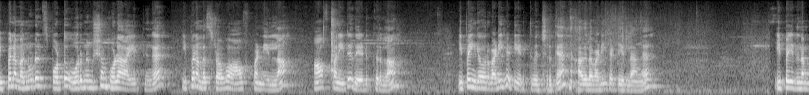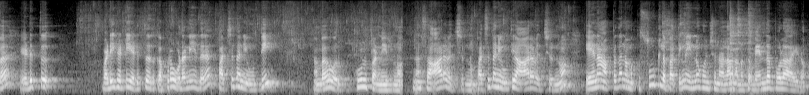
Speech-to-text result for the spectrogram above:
இப்போ நம்ம நூடுல்ஸ் போட்டு ஒரு நிமிஷம் போல் ஆயிருக்குங்க. இப்போ நம்ம ஸ்டவ்வை ஆஃப் பண்ணிடலாம். ஆஃப் பண்ணிவிட்டு இதை எடுத்துடலாம். இப்போ இங்கே ஒரு வடிகட்டி எடுத்து வச்சுருக்கேன். அதில் வடிகட்டிடலாங்க. இப்போ இது நம்ம எடுத்து வடிகட்டி எடுத்ததுக்கப்புறம் உடனே இதை பச்சை தண்ணி ஊற்றி நம்ம ஒரு கூல் பண்ணிடணும். நான் ஆற வச்சிடணும். பச்சை தண்ணி ஊற்றி ஆற வச்சிடணும். ஏன்னா அப்போ தான் நமக்கு சூட்டில் பார்த்திங்கன்னா இன்னும் கொஞ்சம் நல்லா நமக்கு வெந்த போல் ஆகிடும்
